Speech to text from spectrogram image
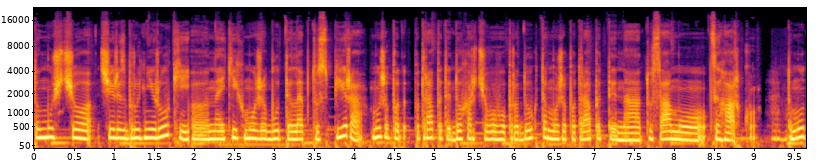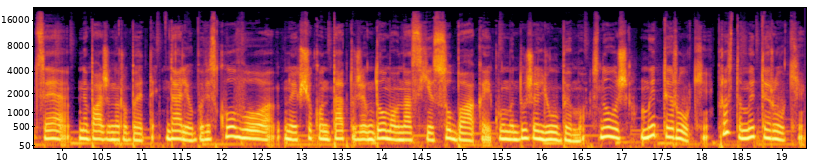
тому що через брудні руки, е, на яких може бути лептоспіра, може потрапити до харчового продукту, може потрапити на ту саму цигарку. Тому це не бажано робити. Далі обов'язково, ну якщо контакт вже вдома у нас є собака, яку ми дуже любимо. Знову ж мити руки, просто мити руки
